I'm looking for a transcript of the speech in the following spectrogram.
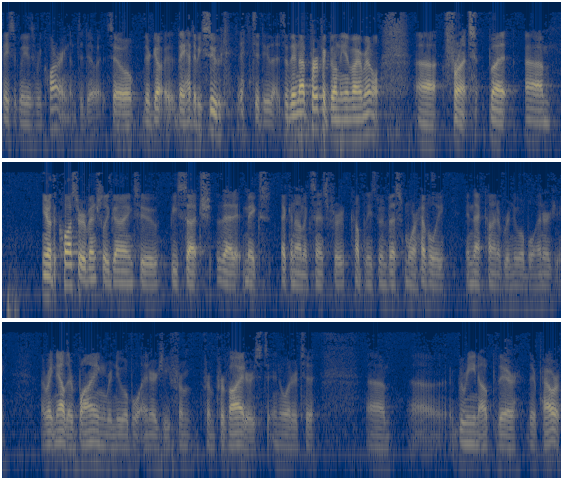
basically is requiring them to do it. So they're go, they had to be sued to do that. So they're not perfect on the environmental uh, front, but um, you know, the costs are eventually going to be such that it makes economic sense for companies to invest more heavily in that kind of renewable energy. Uh, right now, they're buying renewable energy from, from providers to, in order to um, green up their, their power.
